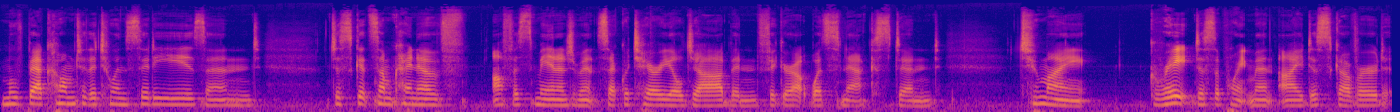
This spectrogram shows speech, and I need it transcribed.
move back home to the Twin Cities and just get some kind of office management secretarial job and figure out what's next. And to my great disappointment, I discovered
